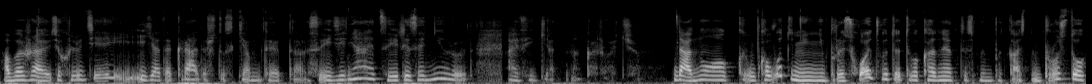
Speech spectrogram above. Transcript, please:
обожаю этих людей, и я так рада, что с кем-то это соединяется и резонирует. Офигенно, короче. Да, но у кого-то не, не происходит вот этого коннекта с моим подкастом. Просто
